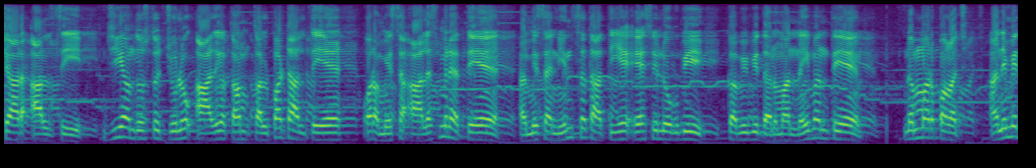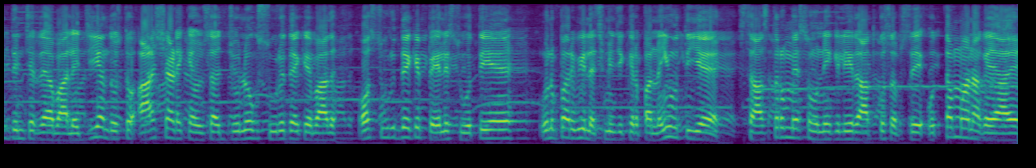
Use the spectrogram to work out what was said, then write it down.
चार, आलसी। जी हाँ दोस्तों, जो लोग आज का काम कल पर टालते हैं और हमेशा आलस में रहते हैं, हमेशा नींद सताती है, ऐसे लोग भी कभी भी धनवान नहीं बनते हैं। नंबर पाँच, अनियमित दिनचर्या वाले। जी हाँ दोस्तों आज शाड़ के अनुसार जो लोग सूर्योदय के बाद और सूर्योदय के पहले सोते हैं, उन पर भी लक्ष्मी जी कृपा नहीं होती है। शास्त्रों में सोने के लिए रात को सबसे उत्तम माना गया है।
